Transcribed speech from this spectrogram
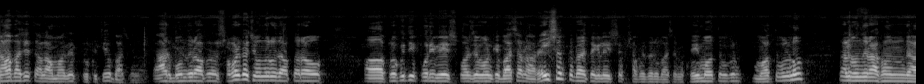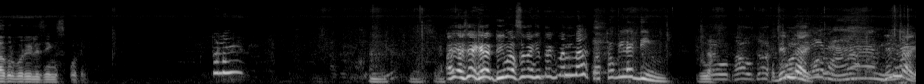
না বাঁচে তাহলে আমাদের প্রকৃতিও বাঁচবে না। আর বন্ধুরা আপনারা সবার কাছে অনুরোধ আপনারাও প্রকৃতি পরিবেশ পর্যাবরণকে বাঁচানো আর এইসবকে বাঁচাতে গেলে এইসব সাপেদেরও বাঁচানো খুবই মহত্বপূর্ণ মহত্বপূর্ণ। তাহলে বন্ধুরা এখন দেখা করব রিলিজিং স্পটে আচ্ছা আচ্ছা এখানে ডিম আছে নাকি দেখবেন না? কতগুলো ডিম? ডিম নাই? ডিম নাই?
